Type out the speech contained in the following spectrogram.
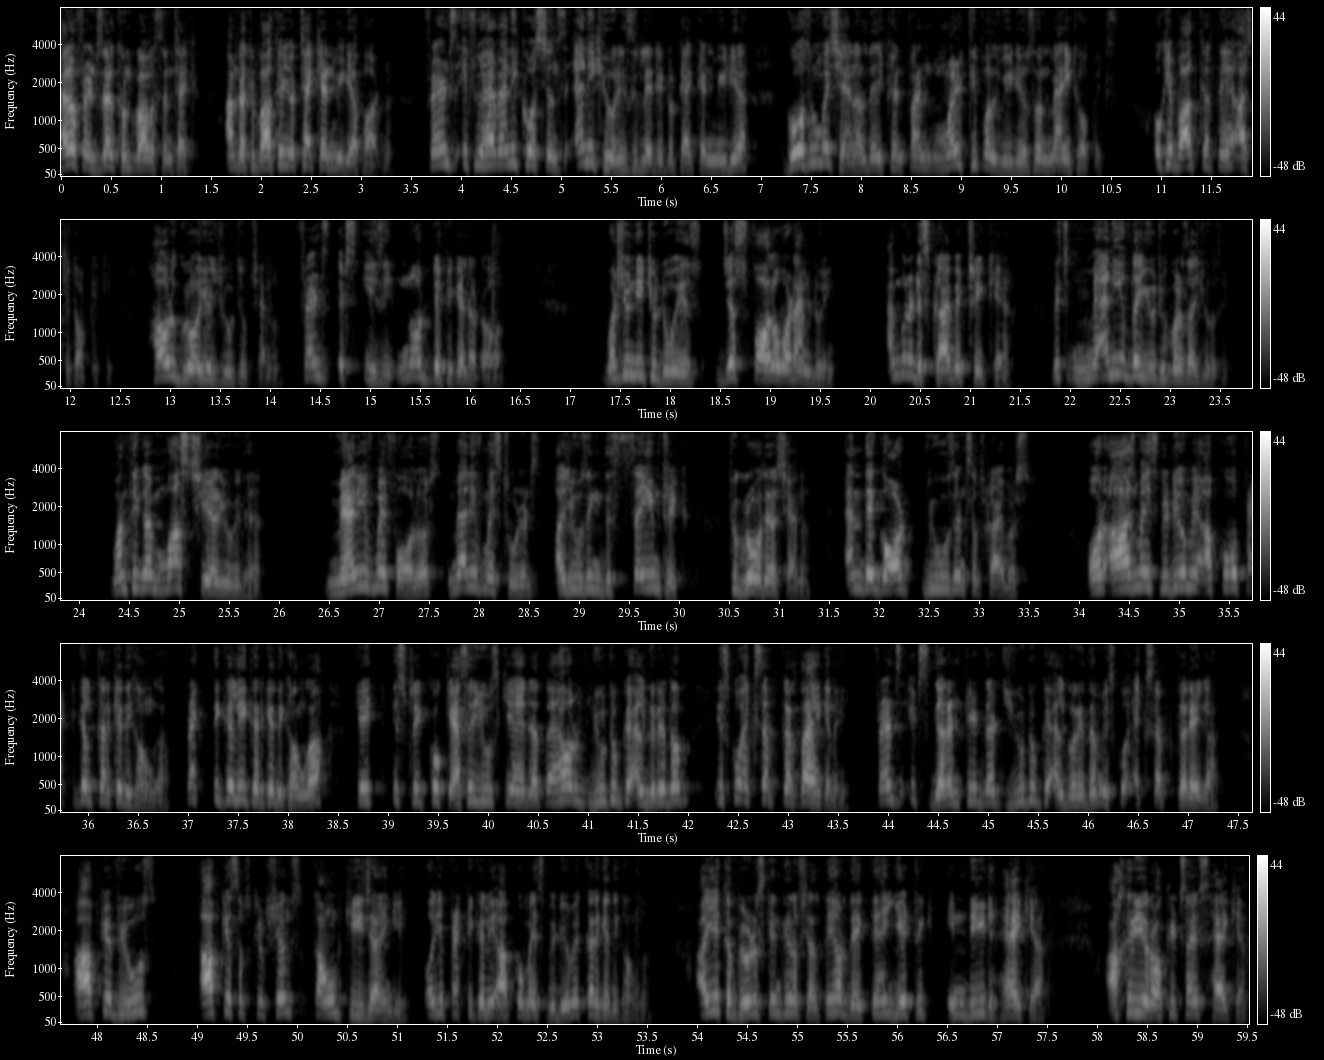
Hello friends welcome tech I doctor Baker your tech and media partner friends if you have any questions any queries related to tech and media go through my channel the you can find multiple videos on many topics okay بات کرتے ہیں آج کے topic کی how do grow your YouTube channel friends it's easy no difficult at all what you need to do is just follow what I am doing I am کو describe it track here what many of the YouTubers are using one thing I must share you with Many of my followers, many of my students are using this same trick to grow their channel and they got views and subscribers. اور آج میں اس video میں آپ کو وہ practical کر کے دکھاؤں گا پریکٹیکلی کر کے دکھاؤں گا کہ اس ٹرک کو کیسے یوز کیا جاتا ہے اور یوٹیوب کے الگوریدم اس کو ایکسیپٹ کرتا ہے کہ نہیں۔ Friends it's guaranteed that YouTube کے الگوریدم اس کو ایکسیپٹ کرے گا۔ آپ کے ویوز آپ کے سبسکرپشنز کاؤنٹ کی جائیں گی اور یہ پریکٹیکلی آپ کو میں اس ویڈیو میں کر کے دکھاؤں گا۔ آئیے کمپیوٹر اسکرین کی طرف چلتے ہیں اور دیکھتے ہیں یہ ٹرک انڈیڈ ہے کیا؟ آخر یہ راکٹ سائنس ہے کیا؟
